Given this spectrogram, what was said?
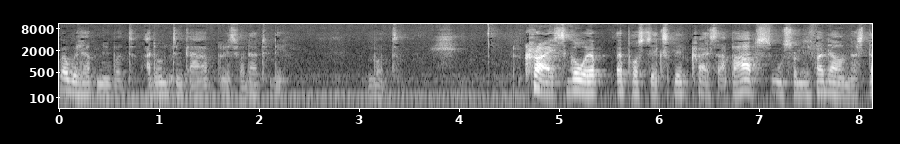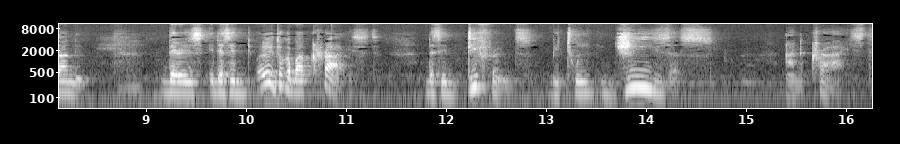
God will help me, but I don't think I have grace for that today. But Christ, God will help, help us to explain Christ. Perhaps we'll solidify that understanding. There is, there's a, when you talk about Christ, there's a difference between Jesus and Christ.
